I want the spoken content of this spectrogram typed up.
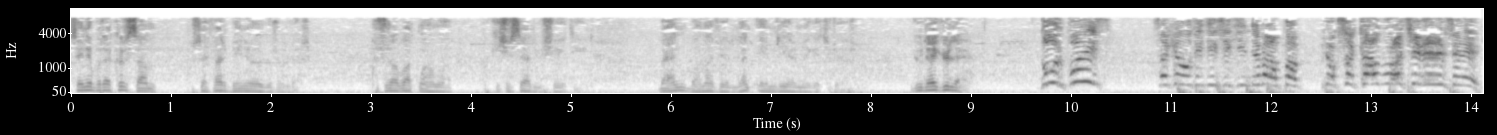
Seni bırakırsam bu sefer beni öldürürler. Kusura bakma ama bu kişisel bir şey değil. Ben bana verilen emri yerine getiriyorum. Güle güle. Dur polis! Sakın o tetiği çekeyim deme ahbap. Yoksa kalbura çeviririm seni.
